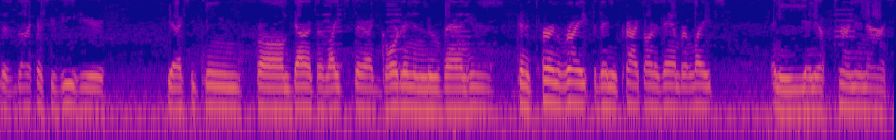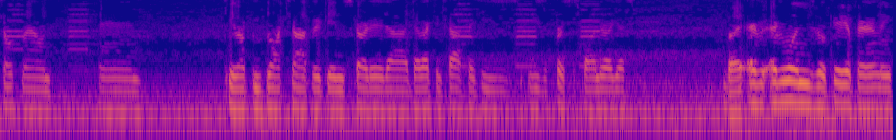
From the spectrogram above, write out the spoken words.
this black SUV here, he actually came from down at the lights there at Gordon and Lewvan. He was gonna turn right, but then he cracked on his amber lights, and he ended up turning uh, southbound and came up and blocked traffic and started uh, directing traffic. He's he's a first responder, I guess. But every, everyone's okay apparently.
